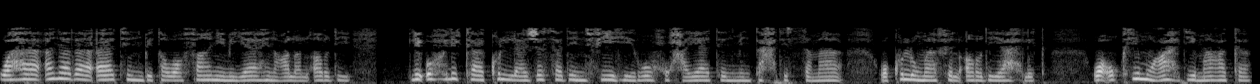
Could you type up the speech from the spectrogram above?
وها أنا ذا آت بطوفان مياه على الأرض لأهلك كل جسد فيه روح حياة من تحت السماء وكل ما في الأرض يهلك. وأقيم عهدي معك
